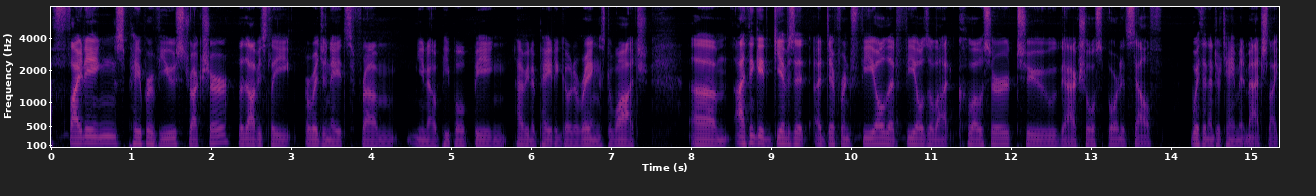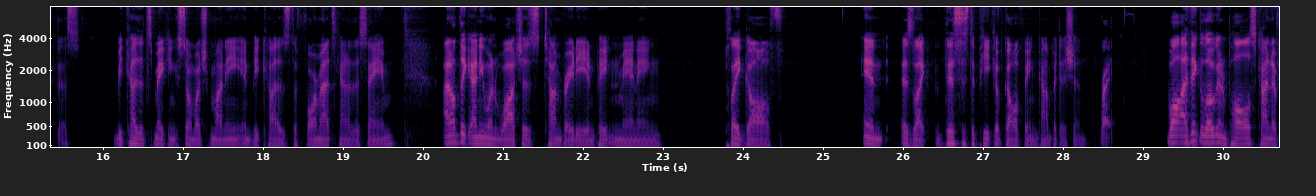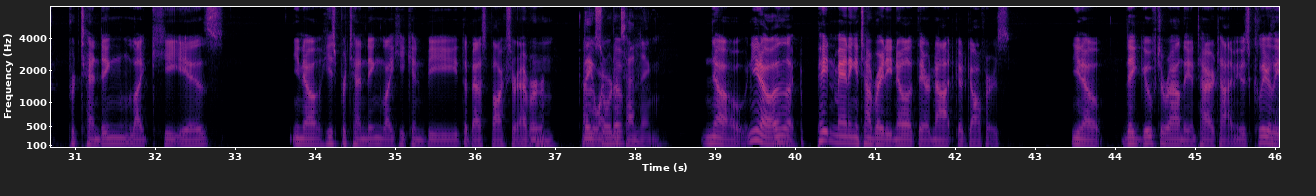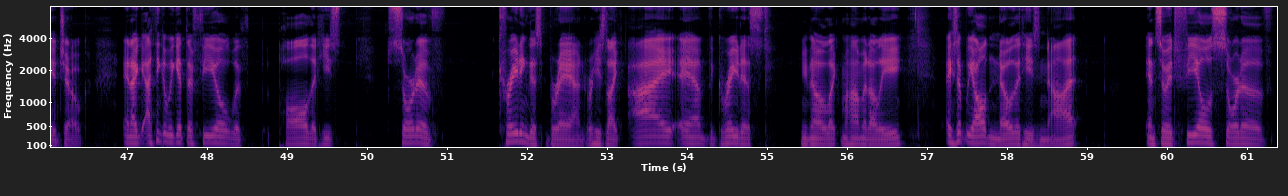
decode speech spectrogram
fighting's pay-per-view structure that obviously originates from you know people being having to pay to go to rings to watch um, i think it gives it a different feel that feels a lot closer to the actual sport itself with an entertainment match like this. Because it's making so much money and because the format's kind of the same. I don't think anyone watches tom brady and peyton manning play golf and is like this is the peak of golfing competition. Right well, I think Logan Paul's kind of pretending like he is. You know, he's pretending like he can be the best boxer ever. Mm. They weren't sort of. pretending. No, you know, mm. like Peyton Manning and Tom Brady know that they're not good golfers. You know, they goofed around the entire time. It was clearly yeah. a joke, and I, I think we get the feel with Paul that he's sort of creating this brand where he's like, "I am the greatest," you know, like Muhammad Ali. Except we all know that he's not and so it feels sort of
